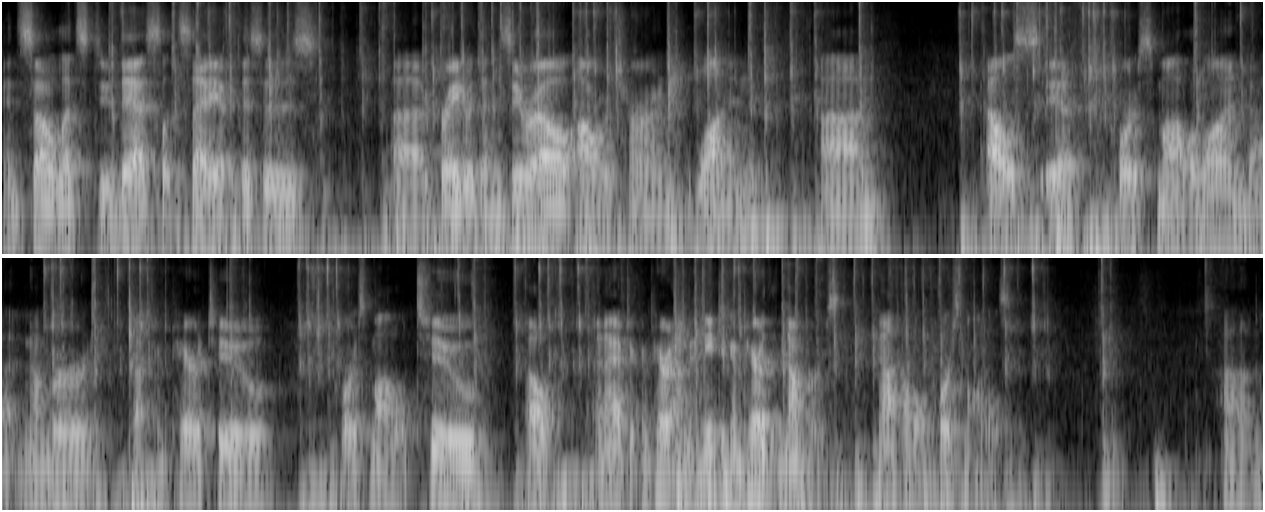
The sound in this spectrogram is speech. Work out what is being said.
and so let's do this. Let's say if this is uh, greater than zero, I'll return one. um, else if course model one dot number dot compare to course model two. Oh, and I have to compare, it, I need to compare the numbers, not the whole course models. Um,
